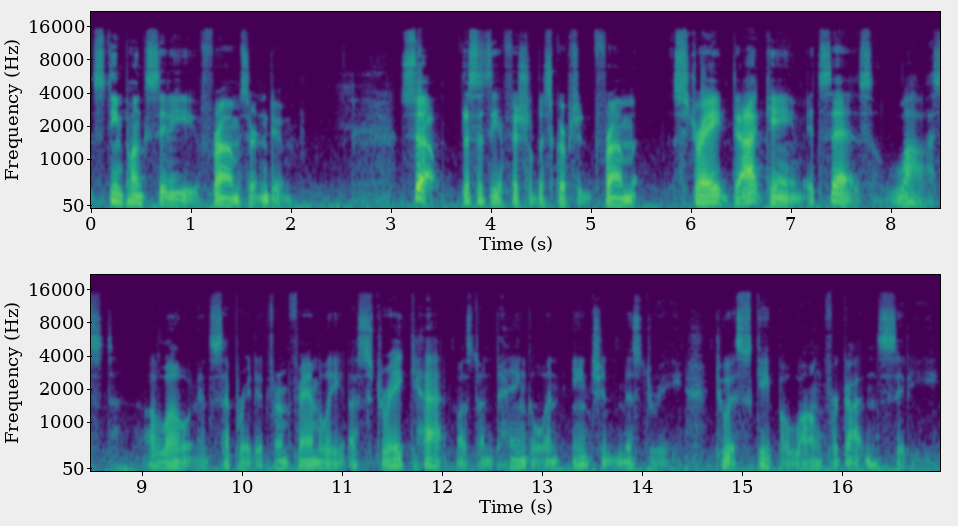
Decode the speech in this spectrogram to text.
steampunk city from certain doom. So, this is the official description from Stray.game. It says, Lost, alone, and separated from family, a stray cat must untangle an ancient mystery to escape a long forgotten city.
